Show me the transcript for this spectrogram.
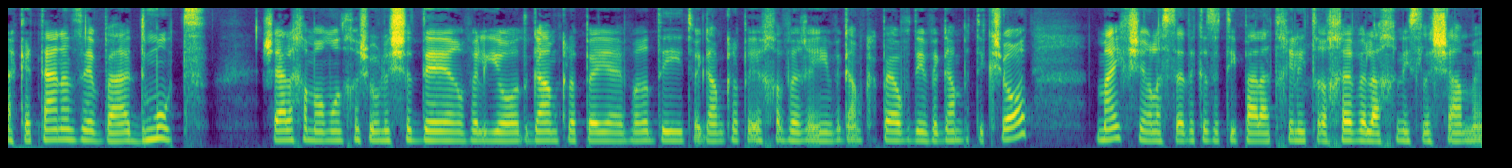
הקטן הזה בדמות, שהיה לך מאוד מאוד חשוב לשדר ולהיות גם כלפי ורדית וגם כלפי חברים וגם כלפי העובדים וגם בתקשורת? מה אפשר לסדק הזה טיפה להתחיל להתרחב ולהכניס לשם אה,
